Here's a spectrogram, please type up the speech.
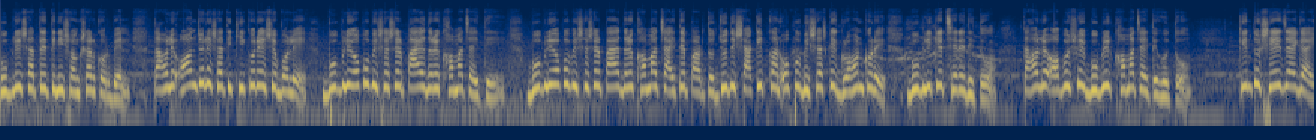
বুবলির সাথে তিনি সংসার করবেন। তাহলে অঞ্জলির সাথে কি করে এসে বলে, বুবলি অপবিশ্বাসের পায়ে ধরে ক্ষমা চাইতে? বুবলি অপবিশ্বাসের পায়ে ধরে ক্ষমা চাইতে পারতো যদি শাকিব খান অপবিশ্বাসকে গ্রহণ করে বুবলিকে ছেড়ে দিত। তাহলে অবশ্যই বুবলির ক্ষমা চাইতে হতো। কিন্তু সেই জায়গায়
